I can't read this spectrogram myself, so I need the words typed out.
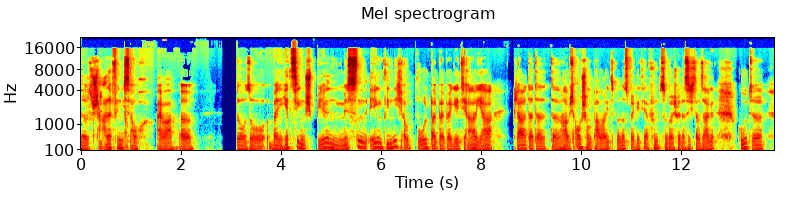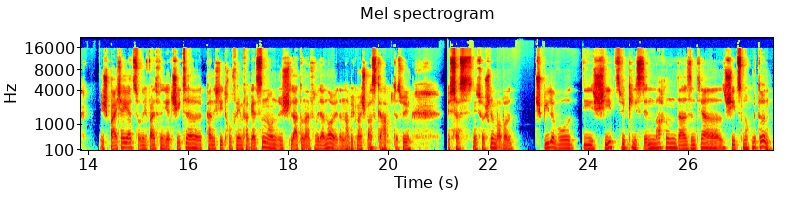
Also schade finde ich es auch, aber äh, so, so bei den jetzigen Spielen müssen irgendwie nicht, obwohl bei, bei, bei GTA, ja, klar, da, da, da habe ich auch schon ein paar Mal jetzt benutzt, bei GTA 5 zum Beispiel, dass ich dann sage, gut, äh, ich speichere jetzt und ich weiß, wenn ich jetzt cheate, kann ich die Trophäen vergessen und ich lade dann einfach wieder neu. Dann habe ich meinen Spaß gehabt. Deswegen ist das nicht so schlimm. Aber Spiele, wo die Cheats wirklich Sinn machen, da sind ja Cheats noch mit drin,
